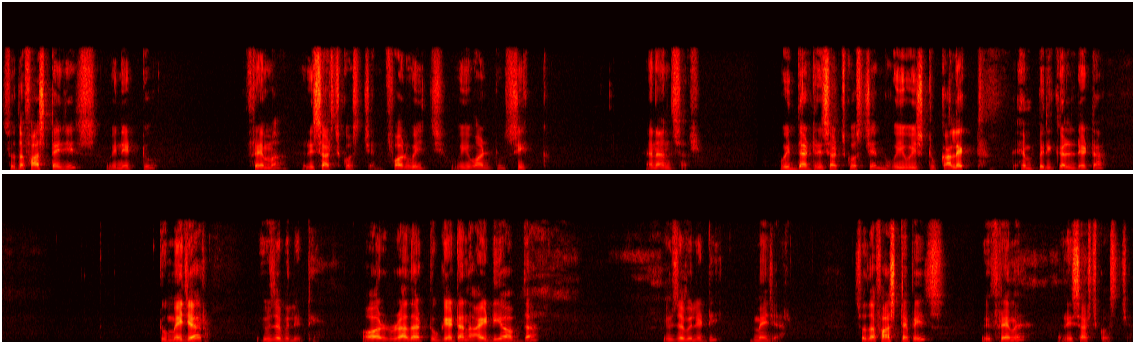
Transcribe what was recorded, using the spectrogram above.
So the first stage is we need to frame a research question for which we want to seek an answer. With that research question we wish to collect empirical data to measure usability or rather to get an idea of the usability measure. So, the first step is we frame a research question.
